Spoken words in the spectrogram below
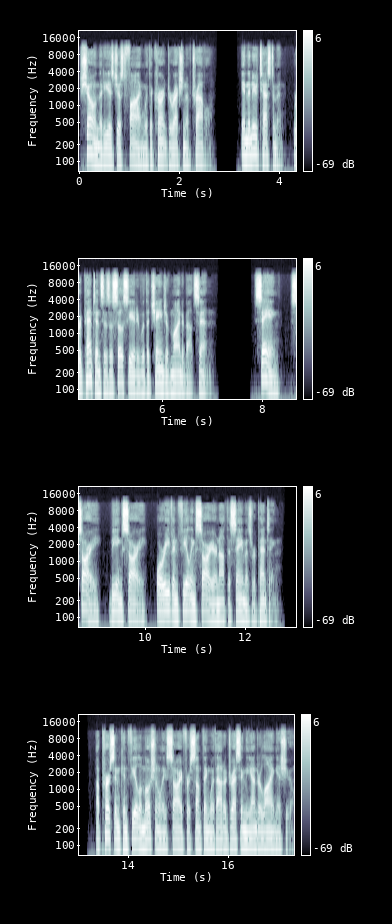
shown that he is just fine with the current direction of travel. In the New Testament, repentance is associated with a change of mind about sin. Saying, sorry, being sorry, or even feeling sorry are not the same as repenting. A person can feel emotionally sorry for something without addressing the underlying issue.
